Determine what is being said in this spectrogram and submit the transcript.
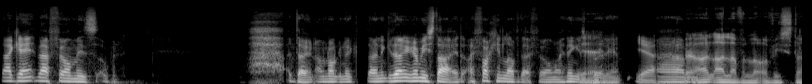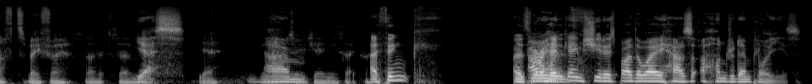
that game. That film is. I don't. I'm not gonna. Don't, don't get me started. I fucking love that film. I think it's Yeah. brilliant. yeah. Um, I, I love a lot of his stuff. To be fair, so it's um, yes. yeah, he's an Um, genius. That guy. I think as well Arrowhead with- Game Studios, by the way, has hundred employees.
